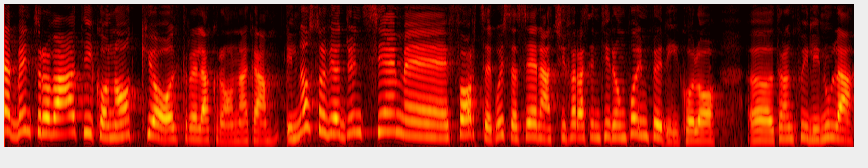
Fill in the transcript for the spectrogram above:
Buonasera e bentrovati con Occhio Oltre la Cronaca. Il nostro viaggio insieme forse questa sera ci farà sentire un po' in pericolo, eh, tranquilli, nulla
